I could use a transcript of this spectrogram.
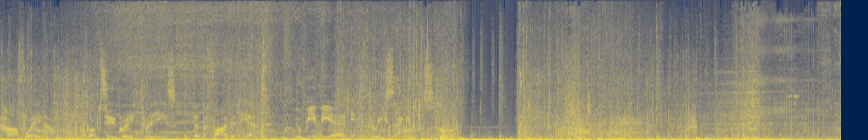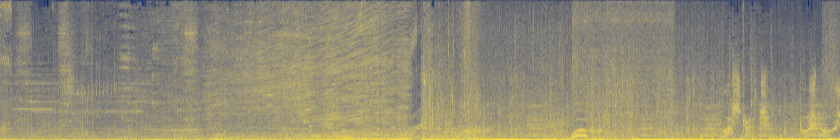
Halfway now. Got two grade threes, then the five at the end. You'll be in the air in three seconds. Stretch. Push, push.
